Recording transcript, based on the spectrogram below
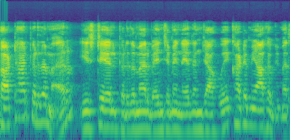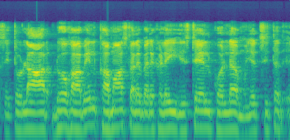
கட்டார் பிரதமர் இஸ்ரேல் பிரதமர் பெஞ்சமின் நேதன்ஜாகுவை கடுமையாக விமர்சித்துள்ளார். டோகாவில் கமாஸ் தலைவர்களை இஸ்ரேல் கொல்ல முயற்சித்தது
